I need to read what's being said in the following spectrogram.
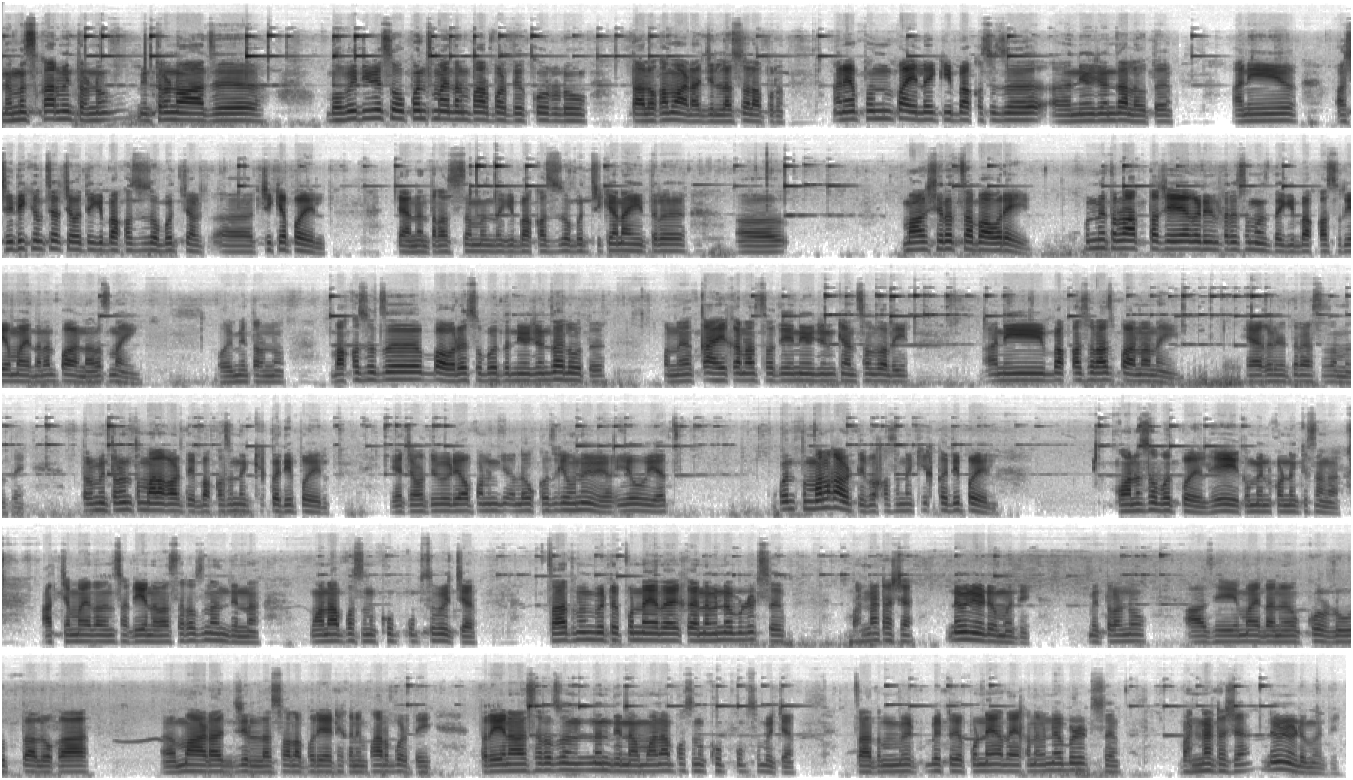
नमस्कार मित्रांनो. मित्रांनो आज भव्यदिव्य भव्य मैदान पार पडते कोरडू तालुका माडा जिल्हा सोलापूर. आणि आपण पाहिलं की बाकासूचं नियोजन झालं होतं. आणि अशी देखील चर्चा होती की बाकासूसोबत चल चिक्या पळेल. त्यानंतर असं समजलं की बाकासूसोबत चिक्या नाही तर महाशिरतचा बावर. आहे पण मित्रांनो आत्ताच्या या घडीला तरी समजतं की बाकासूर या मैदानात पाळणारच नाही. होय मित्रांनो बाकासूरचं बावऱ्यासोबत नियोजन झालं होतं. पण काही कारणास्तव ते नियोजन कॅन्सल झालं आहे आणि बाकासूर आज पाळणार नाही. ह्याकडे तर असं समजतं आहे तर मित्रांनो तुम्हाला वाटते बाकासूर नक्की कधी पळेल? याच्यावरती व्हिडिओ आपण लवकरच घेऊन येऊया येऊयात. पण तुम्हाला काय वाटते बाकासूर नक्की कधी पळेल? कोणासोबत पळेल? हे कमेंट करून नक्की सांगा. आजच्या मैदानासाठी येणारा सर्वच नंदींना मनापासून खूप खूप शुभेच्छा. चला मी भेटत पुन्हा आहे काय नवीन अपडेट्स भन्नाट अशा नवीन व्हिडिओमध्ये मित्रांनो आज हे मैदान कोरडू तालुका माडा जिल्हा सोलापूर या ठिकाणी पार पडते तर येणाऱ्या सर्वच नंदींना मनापासून खूप खूप शुभेच्छा. चला आता भेट भेटूया पुन्हा एकदा एका नवीन अपडेट्स भन्नाट अशा नवीन व्हिडिओमध्ये.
